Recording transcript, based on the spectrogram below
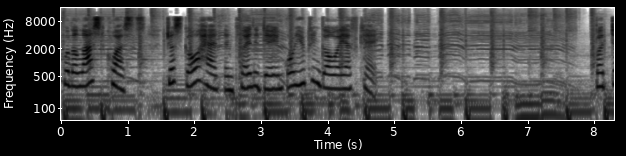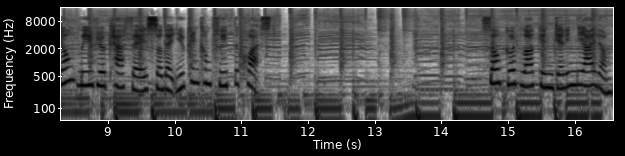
For the last quests, just go ahead and play the game or you can go AFK. But don't leave your cafe so that you can complete the quest. So good luck in getting the item.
